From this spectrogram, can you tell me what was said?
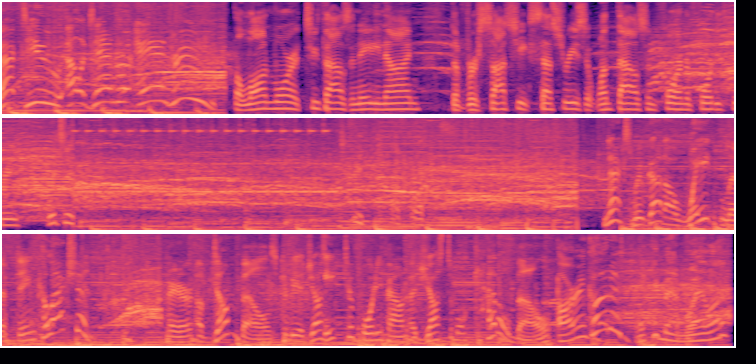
Back to you, Alexandra and Drew. The lawnmower at 2,089, the Versace accessories at 1,443, which is. Next, we've got a weightlifting collection. A pair of dumbbells can be adjusted. 8 to 40 pound adjustable kettlebell are included. Thank you, Manuela.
